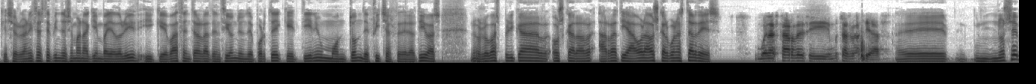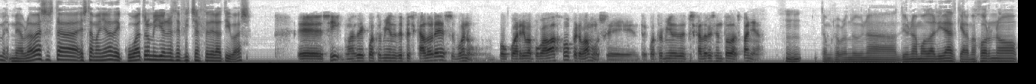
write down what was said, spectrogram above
que se organiza este fin de semana aquí en Valladolid y que va a centrar la atención de un deporte que tiene un montón de fichas federativas. Nos lo va a explicar Óscar Arratia. Hola Óscar, buenas tardes. Buenas tardes y muchas gracias. Eh, no sé, me hablabas esta, esta mañana de cuatro millones de fichas federativas. Eh, sí, más de cuatro millones de pescadores, bueno, un poco arriba, poco abajo, pero vamos, eh, entre cuatro millones de pescadores en toda España. Estamos hablando de una, de una modalidad que a lo mejor no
